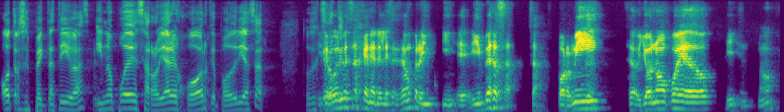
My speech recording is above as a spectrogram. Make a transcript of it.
otras expectativas, y no puede desarrollar el jugador que podría ser. Entonces, y se vuelve que... esa generalización, pero in, in, eh, inversa. O sea, por mí, sí. yo no puedo, y, ¿no?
